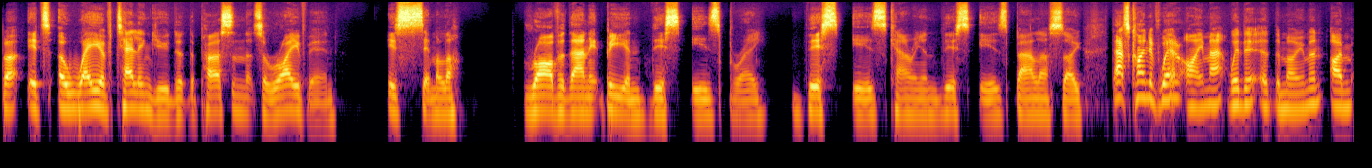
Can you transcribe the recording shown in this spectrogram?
But it's a way of telling you that the person that's arriving is similar rather than it being this is Bray, this is Karrion, this is Balor. So that's kind of where I'm at with it at the moment. I'm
